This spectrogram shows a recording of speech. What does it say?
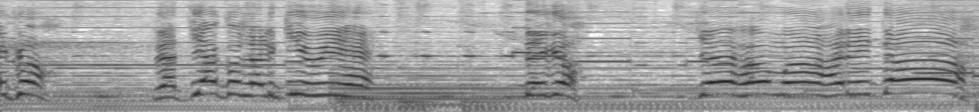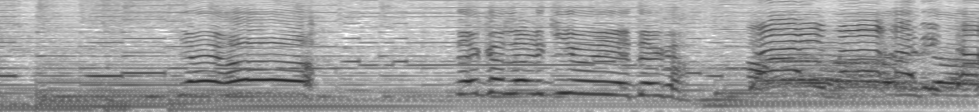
देखो, रतिया को लड़की हुई है। देखो, जय हो माँ हरिता जय हो। देखो, लड़की हुई है, देखो। जय माँ हरिता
